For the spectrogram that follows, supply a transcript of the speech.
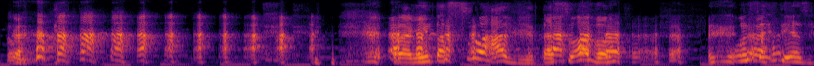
Então... pra mim tá suave, tá suavão. Com certeza.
